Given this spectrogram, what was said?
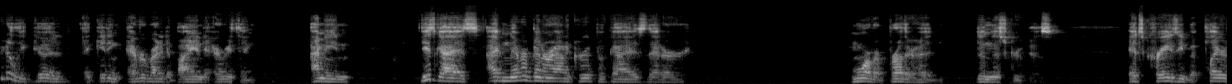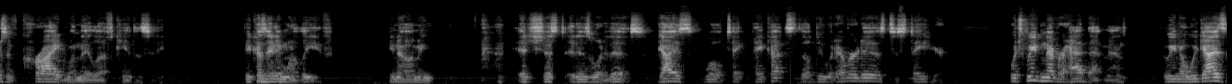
really good at getting everybody to buy into everything. I mean, these guys, I've never been around a group of guys that are more of a brotherhood than this group is. It's crazy, but players have cried when they left Kansas City because they didn't want to leave. You know, I mean, it's just it is what it is. Guys will take pay cuts. They'll do whatever it is to stay here, which we've never had that, man. You know, we guys,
